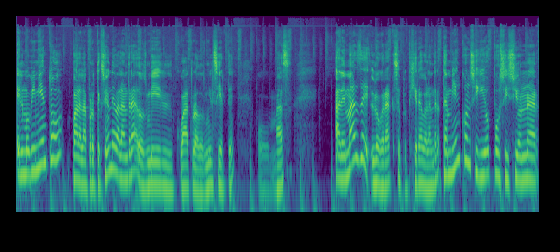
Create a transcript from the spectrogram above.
el movimiento para la protección de Balandra, 2004 a 2007 o más, además de lograr que se protegiera a Balandra, también consiguió posicionar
